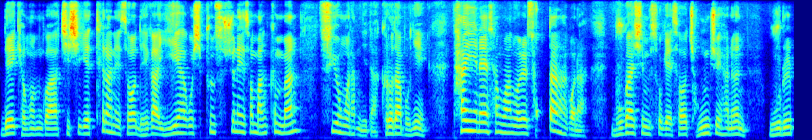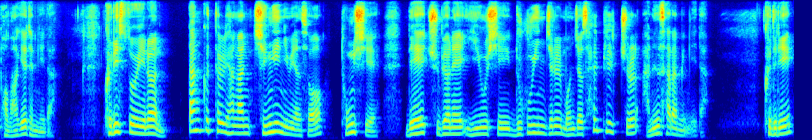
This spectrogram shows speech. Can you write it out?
내 경험과 지식의 틀 안에서 내가 이해하고 싶은 수준에서만큼만 수용을 합니다. 그러다 보니 타인의 상황을 속단하거나 무관심 속에서 정죄하는 우를 범하게 됩니다. 그리스도인은 땅끝을 향한 증인이면서 동시에 내 주변의 이웃이 누구인지를 먼저 살필 줄 아는 사람입니다. 그들이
